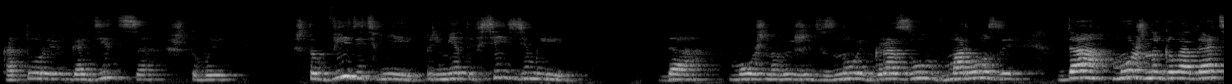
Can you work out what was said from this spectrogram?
которая годится, чтобы, чтобы видеть в ней приметы всей земли. Да, можно выжить в зной, в грозу, в морозы, Да, можно голодать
